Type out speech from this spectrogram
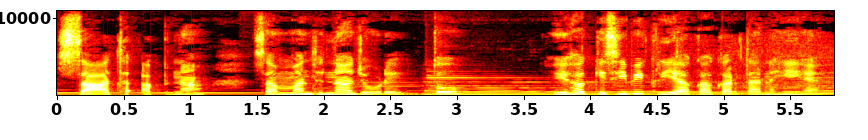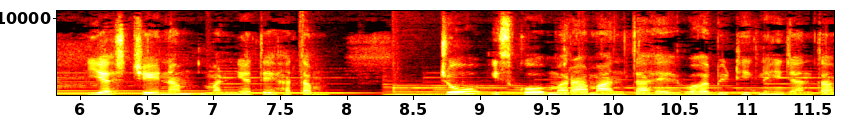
साथ अपना संबंध न जोड़े तो यह किसी भी क्रिया का कर्ता नहीं है। यश्चेनम मन्यते हतम। जो इसको मरा मानता है, वह भी ठीक नहीं जानता।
